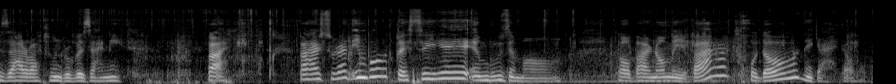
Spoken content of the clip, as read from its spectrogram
ضربتون رو بزنید. بله. به هر صورت این بود قصه امروز ما. تا برنامه بعد خدا نگهدار.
